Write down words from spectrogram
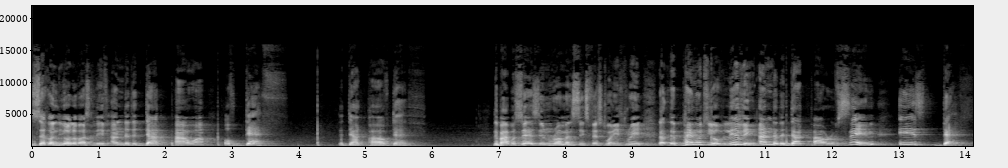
Secondly, all of us live under the dark power of death. The dark power of death. The Bible says in Romans 6, verse 23, that the penalty of living under the dark power of sin is death.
